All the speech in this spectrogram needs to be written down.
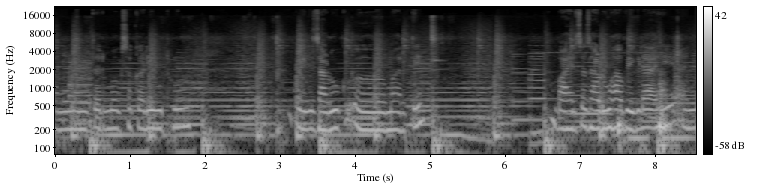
आणि नंतर मग सकाळी उठून पहिले झाडू मारते. बाहेरचा झाडू हा वेगळा आहे आणि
